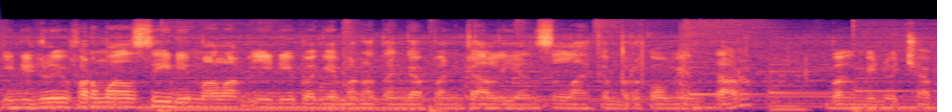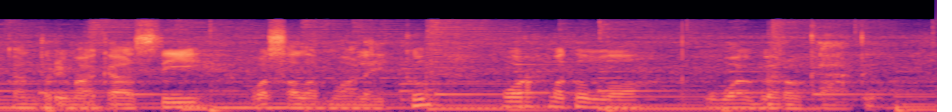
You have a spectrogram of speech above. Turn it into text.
Ini dulu informasi di malam ini bagaimana tanggapan kalian silahkan berkomentar. Bang Min ucapkan terima kasih. Wassalamualaikum warahmatullahi wabarakatuh.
